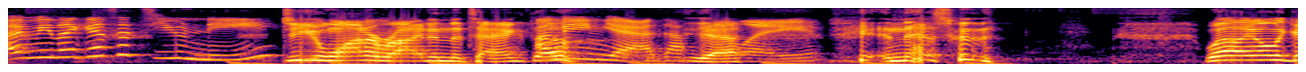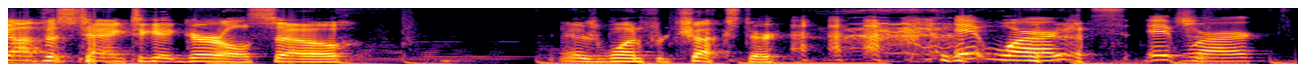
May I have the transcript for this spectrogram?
I mean, I guess it's unique. Do you want to ride in the tank though? I mean, yeah, definitely. Yeah. And that's what. Well, I only got this tank to get girls, so there's one for Chuckster. It worked. It worked.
